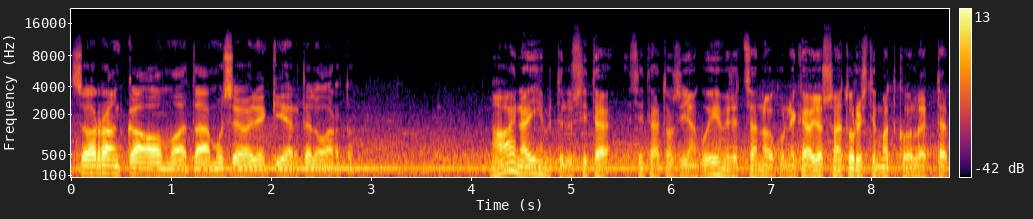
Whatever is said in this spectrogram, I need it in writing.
Se on rankkaa hommaa tämä museoiden kiertely, Arto. Mä oon aina ihmetellyt sitä, sitä tosiaan, kun ihmiset sanoo, kun ne käy jossain turistimatkoilla, että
